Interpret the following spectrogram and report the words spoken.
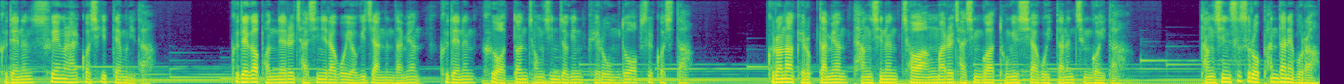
그대는 수행을 할 것이기 때문이다. 그대가 번뇌를 자신이라고 여기지 않는다면 그대는 그 어떤 정신적인 괴로움도 없을 것이다. 그러나 괴롭다면 당신은 저 악마를 자신과 동일시하고 있다는 증거이다. 당신 스스로 판단해보라.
